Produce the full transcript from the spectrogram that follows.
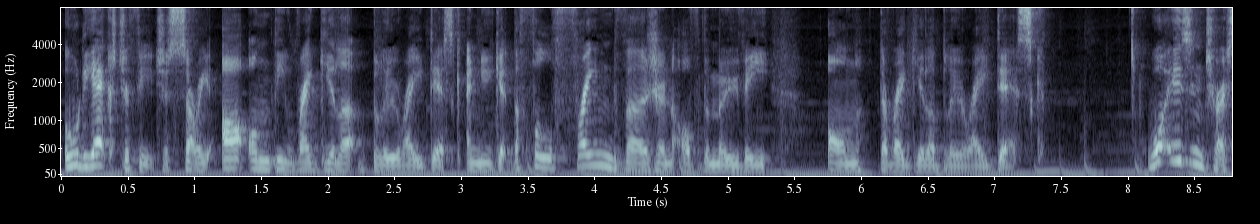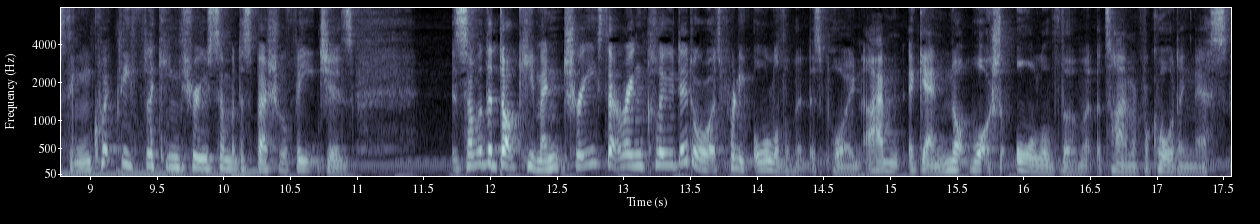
all the extra features, sorry, are on the regular Blu-ray disc, and you get the full framed version of the movie on the regular Blu-ray disc. What is interesting, and quickly flicking through some of the special features, some of the documentaries that are included, or it's probably all of them at this point. I haven't, again, not watched all of them at the time of recording this.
